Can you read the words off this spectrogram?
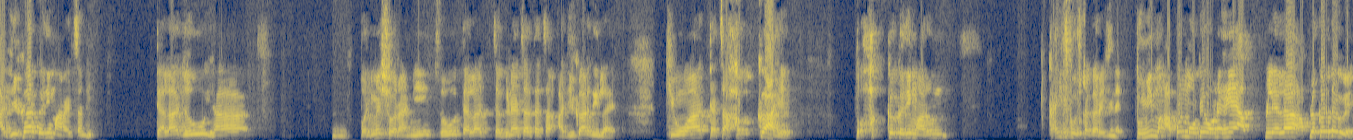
अधिकार कधी मारायचा नाही. त्याला जो ह्या परमेश्वरांनी जो त्याला जगण्याचा त्याचा अधिकार दिलाय किंवा त्याचा हक्क आहे तो हक्क कधी मारून काहीच गोष्ट करायची नाही. तुम्ही आपण मोठे होणं हे आपल्याला आपलं कर्तव्य आहे.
